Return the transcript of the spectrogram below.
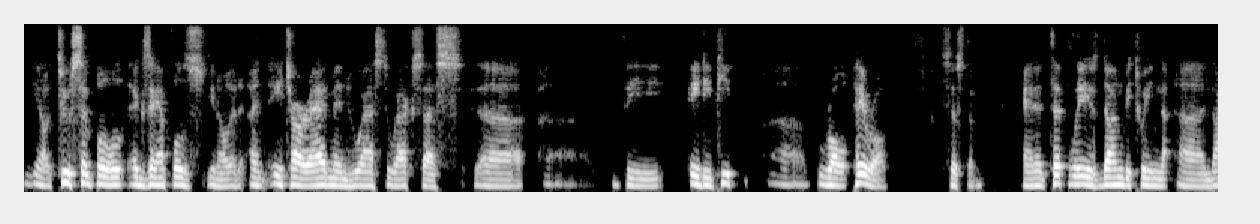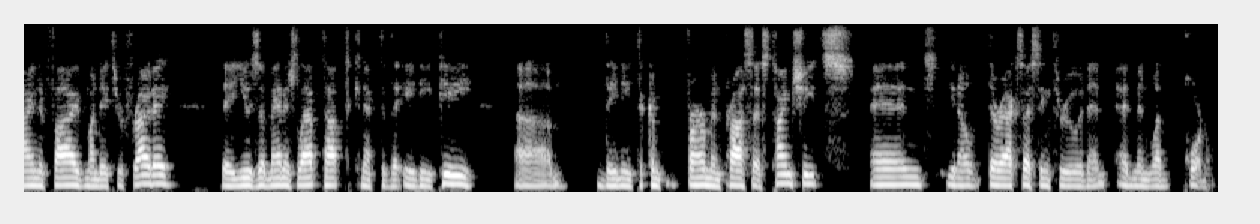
you know, two simple examples. You know, an, an HR admin who has to access uh, uh, the ADP uh, role payroll system, and it typically is done between uh, nine and five, Monday through Friday. They use a managed laptop to connect to the ADP. Um, they need to confirm and process timesheets, and you know they're accessing through an admin web portal.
